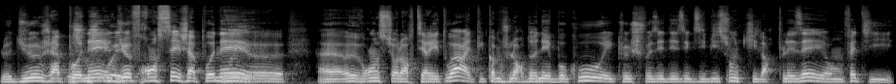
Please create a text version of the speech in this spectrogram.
le dieu japonais, chouchou, oui. dieu français japonais Oui. euh, euh, œuvrant sur leur territoire. Et puis comme je leur donnais beaucoup et que je faisais des exhibitions qui leur plaisaient, en fait ils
